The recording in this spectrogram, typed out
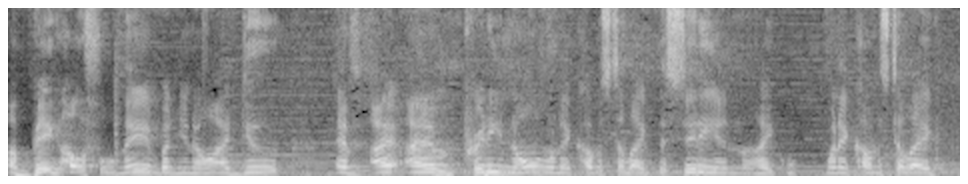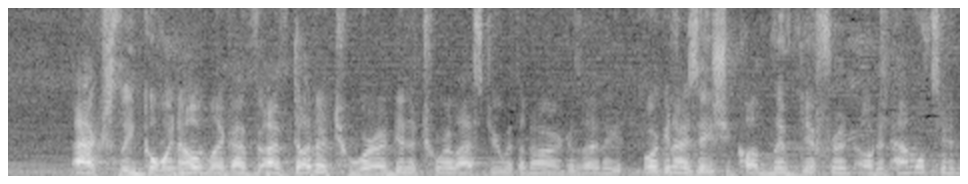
a big household name but you know i do and I, I am pretty known when it comes to like the city and like when it comes to like actually going out like I've, I've done a tour i did a tour last year with an organization called live different out in hamilton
